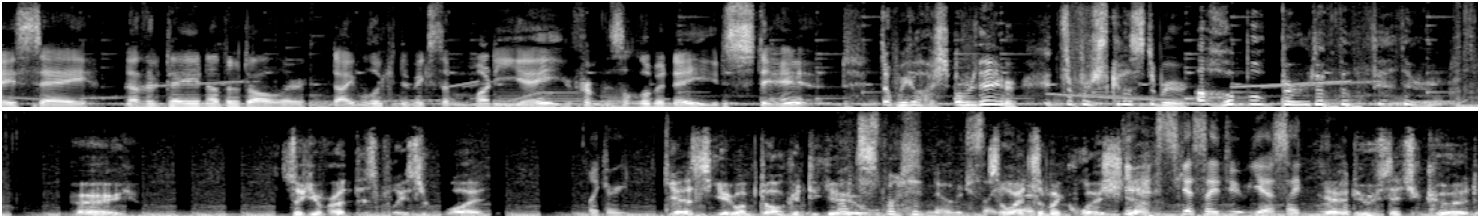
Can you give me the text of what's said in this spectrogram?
They say, another day, another dollar. And I'm looking to make some money, eh? yay, from this lemonade stand. Oh my gosh, over there, it's the first customer, a humble bird of the feather. Hey. So you run this place or what? Like, are you? Yes, you. I'm talking to you. I just wanted to know because, like, So answer my question. yes, yes, I do. Yes, I. Do. Yeah, dude said you could.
